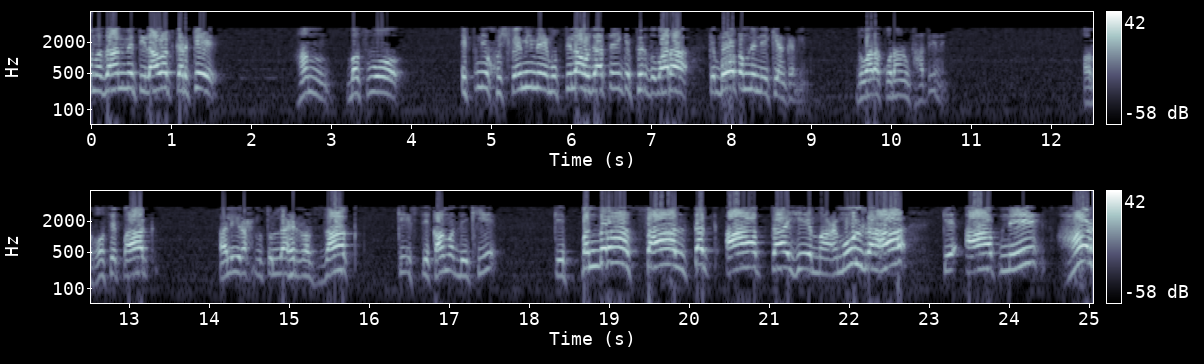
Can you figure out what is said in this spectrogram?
رمضان میں تلاوت کر کے ہم بس وہ اتنی خوشفہمی میں مبتلا ہو جاتے ہیں کہ پھر دوبارہ کہ بہت ہم نے نیکیاں کر لی دوبارہ قرآن اٹھاتے نہیں۔ اور غوث پاک علی رحمت اللہ رزاق کی استقامت دیکھیے کہ پندرہ سال تک آپ کا یہ معمول رہا کہ آپ نے ہر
